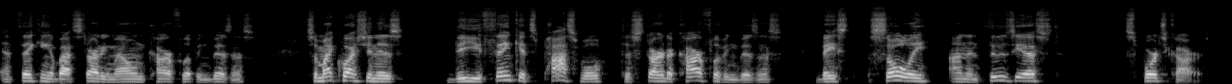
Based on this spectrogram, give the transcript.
and thinking about starting my own car flipping business. So, my question is Do you think it's possible to start a car flipping business based solely on enthusiast sports cars?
